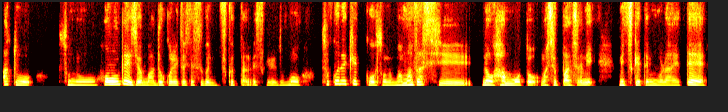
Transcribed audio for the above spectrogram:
あと、そのホームページをまあ独立してすぐに作ったんですけれども、そこで結構そのママ雑誌の版元、まあ、出版社に見つけてもらえて、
